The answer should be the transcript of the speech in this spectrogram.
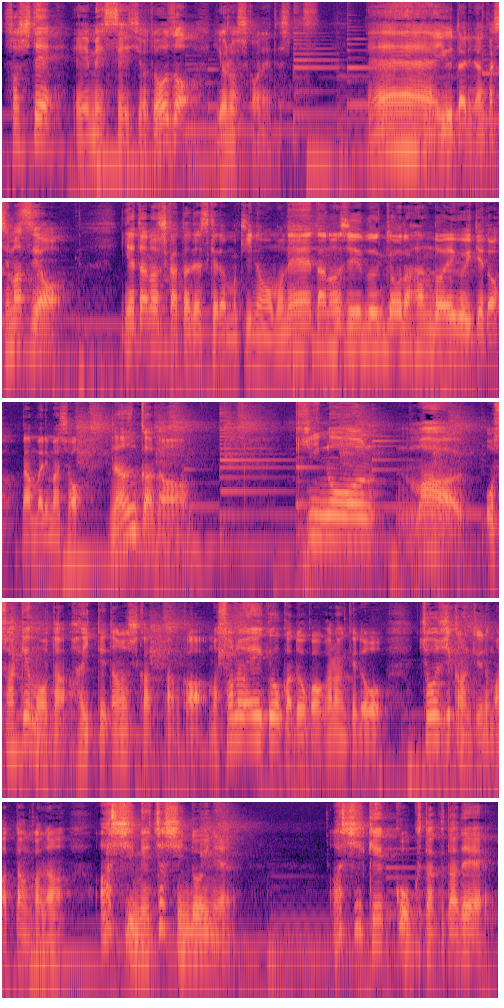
そして、えーメッセージをどうぞよろしくお願いいたします。ねえ、言うたりなんかしてますよ。いや、楽しかったですけども、昨日もね、楽しい分今日の反動えぐいけど、頑張りましょう。なんかな昨日、まあ、お酒も入って楽しかったんか、まあ、その影響かどうかわからんけど、長時間っていうのもあったんかな。足めっちゃしんどいね。足結構クタクタで、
